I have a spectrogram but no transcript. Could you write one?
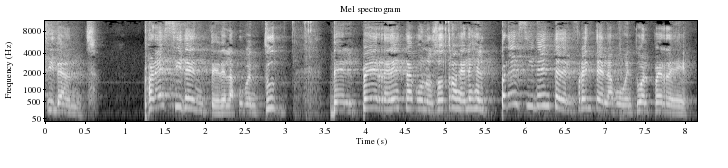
president, presidente de la juventud del PRD está con nosotros. Él es el presidente del Frente de la Juventud del PRD.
